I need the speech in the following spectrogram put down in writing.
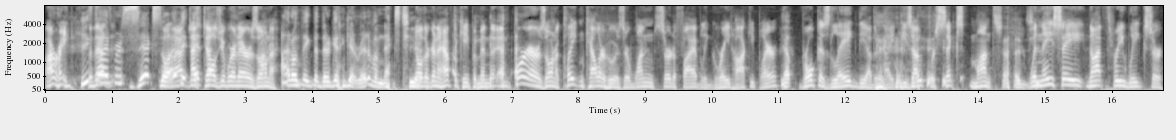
All right. He's but tied for six. So well, I, that think- just I, tells you we're at Arizona. I don't think that they're going to get rid of him next year. No, they're going to have to keep him in. The, and poor Arizona, Clayton Keller, who is their one certifiably great hockey player, Yep. broke his leg the other night. He's out for six months. when they say not three weeks or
